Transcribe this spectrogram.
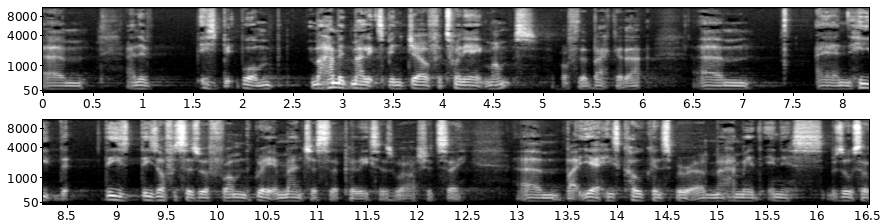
Um, and he's been, well, Mohammed Malik's been jailed for 28 months off the back of that. Um, and he, th- these these officers were from the Greater Manchester Police as well, I should say. Um, but yeah, his co-conspirator Mohammed Innis was also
